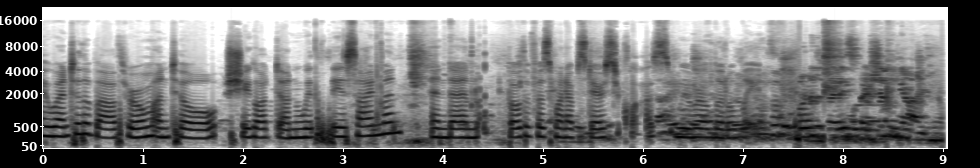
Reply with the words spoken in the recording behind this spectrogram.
I went to the bathroom until she got done with the assignment, and then both of us went upstairs to class. We were a little late. What is very special here? We can make boats.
